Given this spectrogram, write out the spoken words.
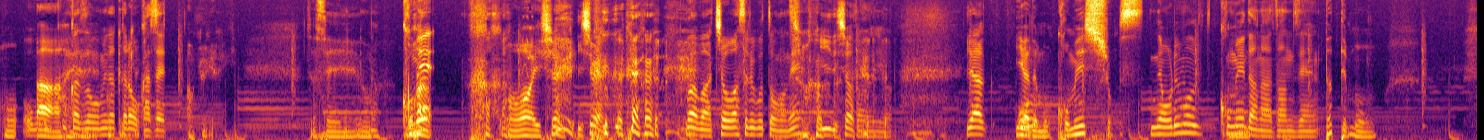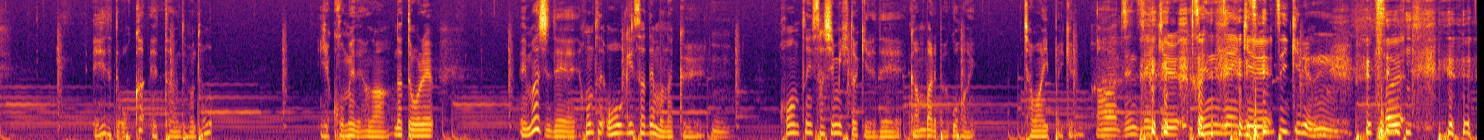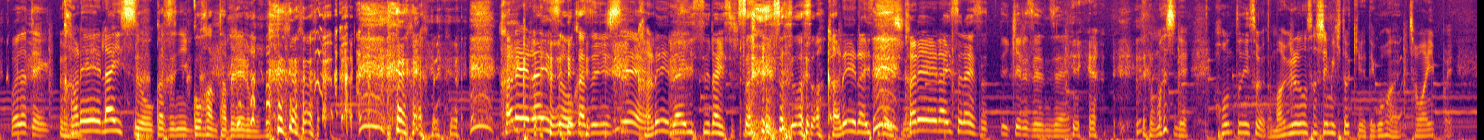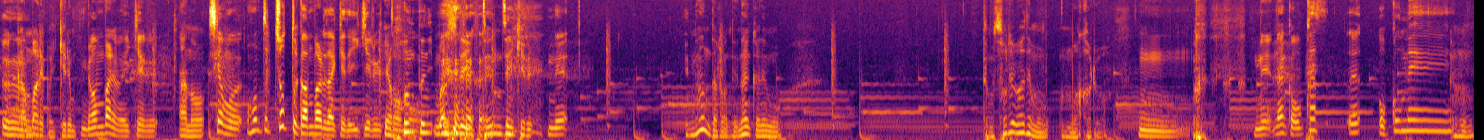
おおおあーかず多めだったらおかずオッケー。オッケーオッケー。じゃあせーの。米。おー一緒やんけ。一緒やん。まあまあ調和することもねいいでしょうたまには。いやいやでも米っしょ。すね俺も米だな断然。だってもうえだっておかえ多分でもどう？いや米だよな。だって俺えマジで本当に大げさでもなくうん。本当に刺身一切れで頑張ればご飯茶碗一杯いける。ああ全然いける。全然いける。全然いけるよね、うん。普通に。俺だってカレーライスをおかずにご飯食べれるもん カレーライスをおかずにして。カレーライスライス。そうそうそうそう。カレーライスライス。カレーライスライスっていける全然。いやでもマジで本当にそうよな。マグロの刺身一切れでご飯茶碗一杯。うん。頑張ればいけるもん、頑張ればいける。あのしかもほんとちょっと頑張るだけでいけるいやと思う。本当にマジで全然いける。ね。えなんだろうね。なんかでもでもそれはでも分かるわ。うんねなんかおかずえお米うん。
